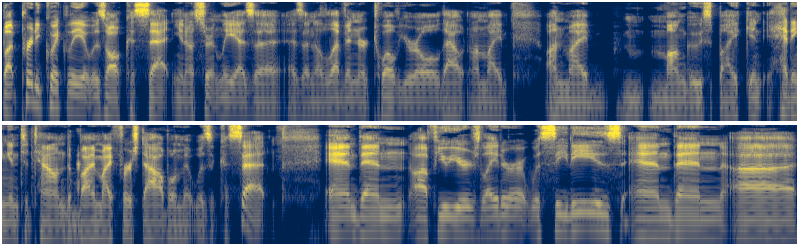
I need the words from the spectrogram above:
But pretty quickly, it was all cassette. You know, certainly as a as an eleven or twelve year old out on my on my mongoose bike and heading into town to buy my first album, it was a cassette. And then a few years later, it was CDs. And then, uh,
